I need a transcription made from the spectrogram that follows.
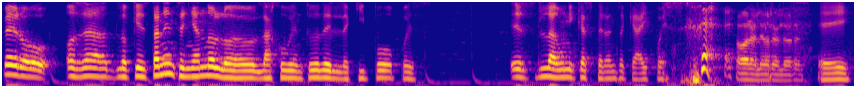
Pero, o sea, lo que están enseñando lo- la juventud del equipo, pues, es la única esperanza que hay, pues. Órale, órale, órale. Ey.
